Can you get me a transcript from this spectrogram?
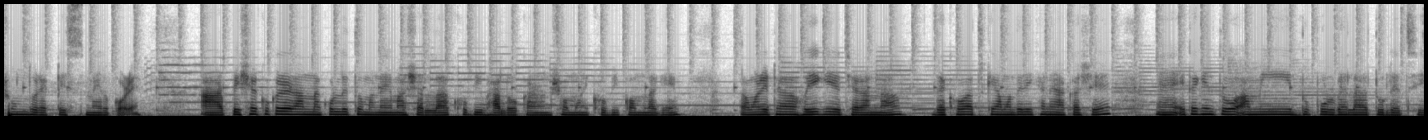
সুন্দর একটা স্মেল করে। আর প্রেশার কুকারে রান্না করলে তো মানে মাসাল্লাহ খুবই ভালো, কারণ সময় খুবই কম লাগে। তো আমার এটা হয়ে গিয়েছে রান্না। দেখো আজকে আমাদের এখানে আকাশে এটা কিন্তু আমি দুপুরবেলা তুলেছি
